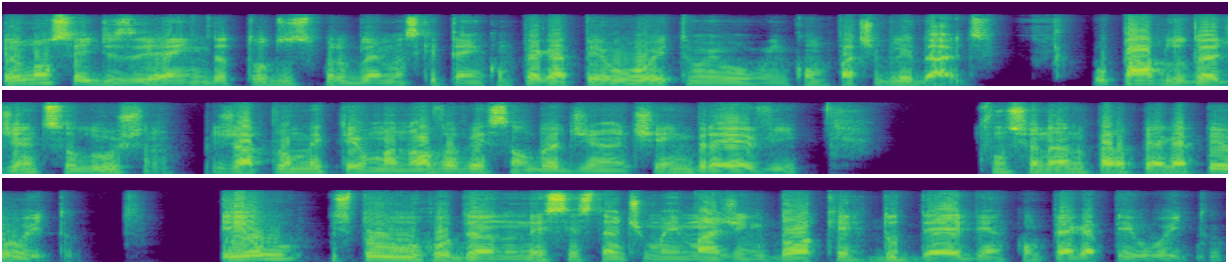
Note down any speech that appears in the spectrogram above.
Eu não sei dizer ainda todos os problemas que tem com PHP 8 ou incompatibilidades. O Pablo da Adiante Solution já prometeu uma nova versão do Adiante em breve, funcionando para o PHP 8. Eu estou rodando nesse instante uma imagem Docker do Debian com PHP 8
